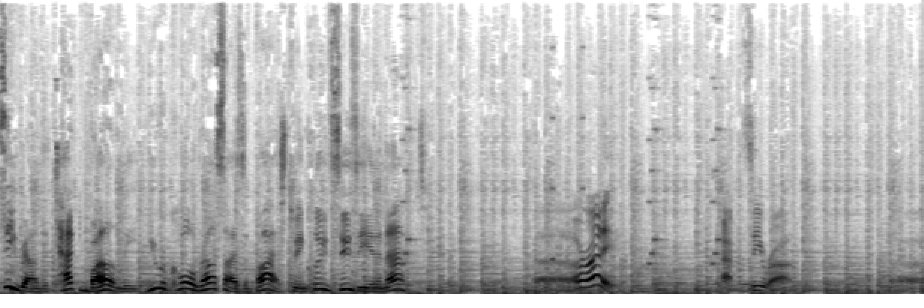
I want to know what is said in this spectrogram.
C round attacked violently. You recall Ralsei's advice to include Susie in an act. Uh, alright. Act Zira. Uh,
